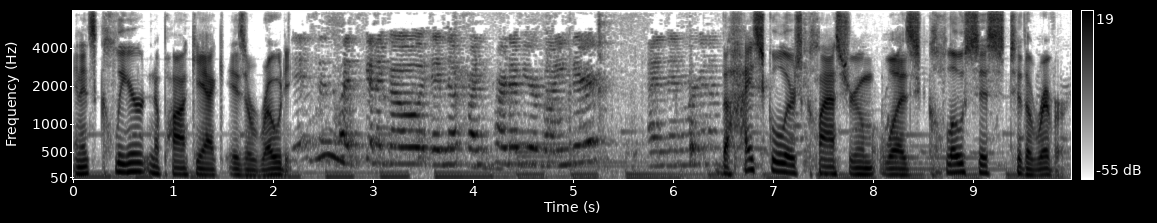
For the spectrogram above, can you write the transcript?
and it's clear Napakiak is eroding. This is what's going to go in the front part of your binder. The high schoolers' classroom was closest to the river.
